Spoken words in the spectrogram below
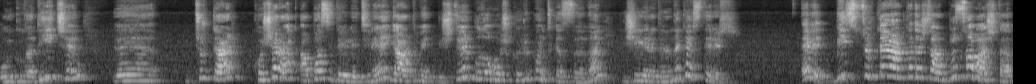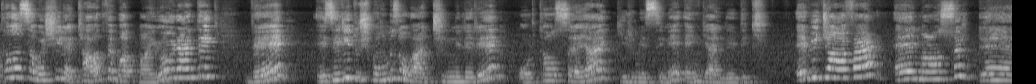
uyguladığı için e, Türkler koşarak Abbasi devletine yardım etmiştir. Bu da hoşgörü politikasının işe yaradığını gösterir. Evet, biz Türkler arkadaşlar bu savaşta Talas Savaşı ile kağıt ve batmayı öğrendik ve ezeli düşmanımız olan Çinlileri Orta Asya'ya girmesini engelledik. Ebu Cafer El Mansur e,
